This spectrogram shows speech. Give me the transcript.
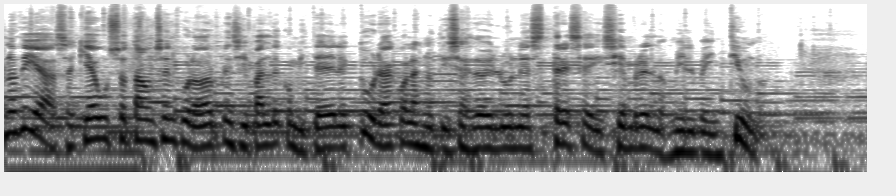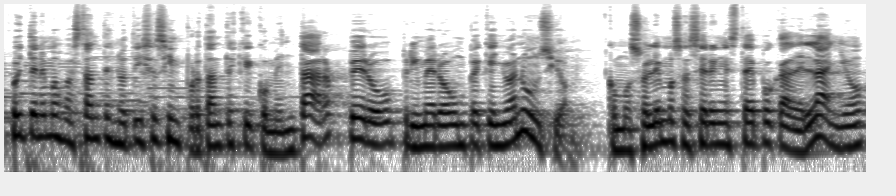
Buenos días, aquí Augusto Townsend, curador principal de Comité de Lectura, con las noticias de hoy lunes 13 de diciembre del 2021. Hoy tenemos bastantes noticias importantes que comentar, pero primero un pequeño anuncio. Como solemos hacer en esta época del año,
